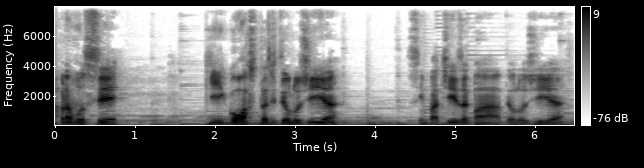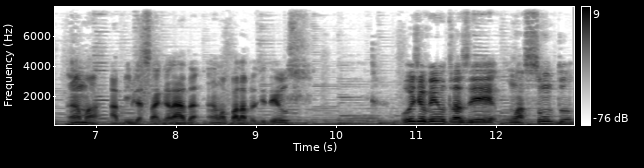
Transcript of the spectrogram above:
para você que gosta de teologia, simpatiza com a teologia, ama a Bíblia Sagrada, ama a palavra de Deus. Hoje eu venho trazer um assunto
